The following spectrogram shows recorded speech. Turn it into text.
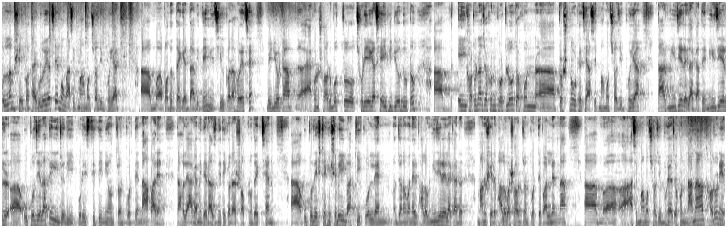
বললাম, সেই কথাগুলোই আছে এবং আসিফ মাহমুদ সজীব ভুঁইয়ার পদত্যাগের দাবিতে মিছিল করা হয়েছে। ভিডিওটা এখন সর্বত্র ছড়িয়ে গেছে এই ভিডিও দুটো। এই ঘটনা যখন ঘটলো, তখন প্রশ্ন উঠেছে আসিফ মাহমুদ সজীব ভুঁইয়া, তার নিজের এলাকাতে, নিজের উপজেলাতেই যদি পরিস্থিতি নিয়ন্ত্রণ করতে না পারেন, তাহলে আগামীতে রাজনীতি করার স্বপ্ন দেখছেন। উপদেষ্টা হিসেবেই বা কী করলেন? জনগণের ভালো, নিজের এলাকার মানুষের ভালোবাসা অর্জন করতে পারলেন না। আসিফ মোহাম্মদ সজীব ভূয়া যখন নানা ধরনের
